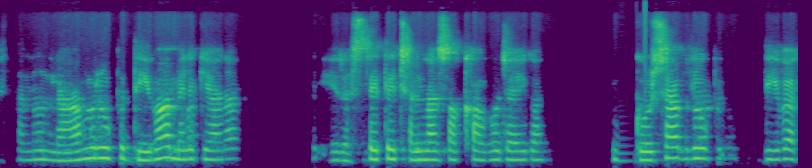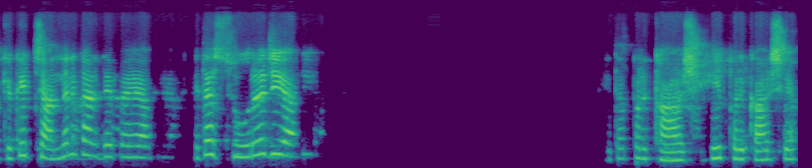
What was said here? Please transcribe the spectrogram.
ਸਾਨੂੰ ਨਾਮ ਰੂਪ ਦੀਵਾ ਮਿਲ ਗਿਆ ਨਾ, ਇਹ ਰਸਤੇ ਤੇ ਚੱਲਣਾ ਸੌਖਾ ਹੋ ਜਾਏਗਾ। ਗੁਰਸਾਹਿਬ ਰੂਪ ਦੀਵਾ, ਕਿਉਂਕਿ ਚਾਨਣ ਕਰਦੇ ਪਏ ਆ, ਇਹ ਤਾਂ ਸੂਰਜ ਆ। ਇਹ ਤਾਂ ਪ੍ਰਕਾਸ਼ ਹੀ ਪ੍ਰਕਾਸ਼ ਆ।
